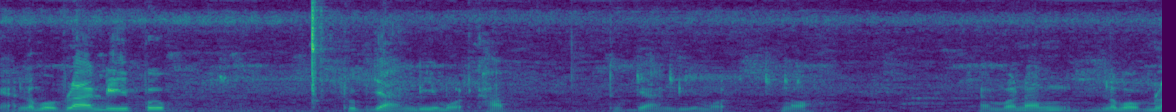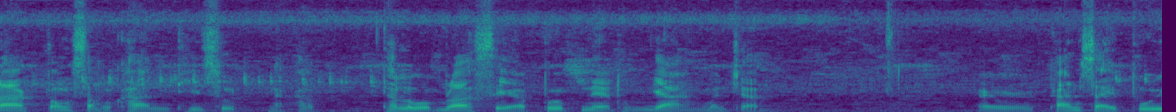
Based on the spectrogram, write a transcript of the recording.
เงี้ยระบบรากดีปุ๊บทุกอย่างดีหมดครับ ทุกอย่างดีหมดเนาะเพราะนั้นระบบรากต้องสำคัญที่สุดนะครับ ถ้าระบบรากเสียปุ๊บเนี่ยทุกอย่างมันจะการใส่ปุ๋ย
